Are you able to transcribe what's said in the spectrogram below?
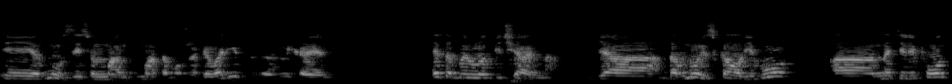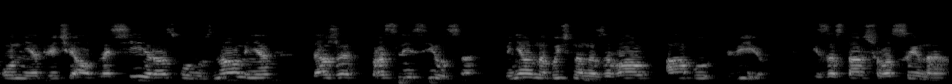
и ну, здесь он матом уже говорит, Михаил, это было печально. Я давно искал его, а на телефон он не отвечал. На сей раз он узнал меня, даже прослезился. Меня он обычно называл Абу Двир из-за старшего сына.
